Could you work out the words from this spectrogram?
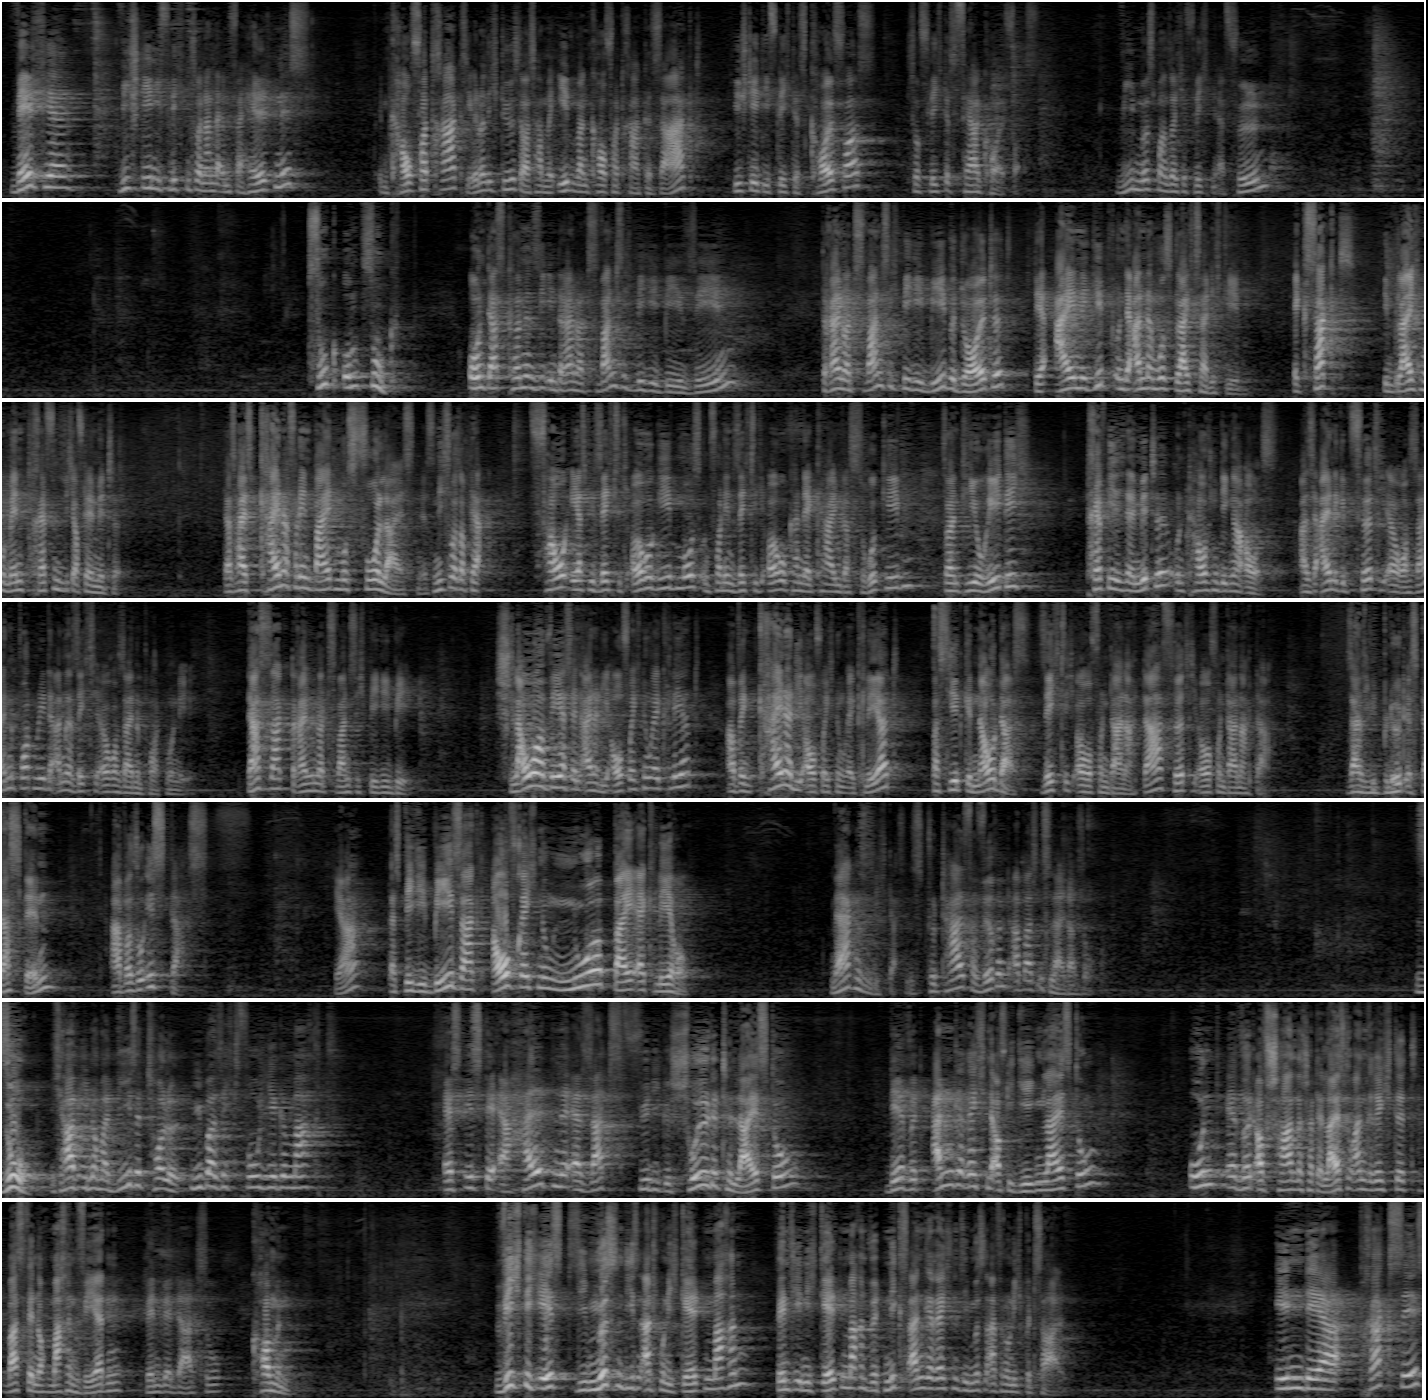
Welche, wie stehen die Pflichten zueinander im Verhältnis? Im Kaufvertrag, Sie erinnern sich düster, was haben wir eben beim Kaufvertrag gesagt? Wie steht die Pflicht des Käufers zur Pflicht des Verkäufers? Wie muss man solche Pflichten erfüllen? Zug um Zug. Und das können Sie in 320 BGB sehen. 320 BGB bedeutet, der eine gibt und der andere muss gleichzeitig geben. Exakt im gleichen Moment treffen sich auf der Mitte. Das heißt, keiner von den beiden muss vorleisten. Es ist nicht so, als ob der V erst die 60 Euro geben muss und von den 60 Euro kann der K ihm das zurückgeben, sondern theoretisch treffen die sich in der Mitte und tauschen Dinge aus. Also der eine gibt 40 Euro aus seinem Portemonnaie, der andere 60 Euro aus seinem Portemonnaie. Das sagt 320 BGB. Schlauer wäre es, wenn einer die Aufrechnung erklärt, aber wenn keiner die Aufrechnung erklärt, passiert genau das. 60 Euro von da nach da, 40 Euro von da nach da. Sagen Sie, wie blöd ist das denn? Aber so ist das. Ja? Das BGB sagt Aufrechnung nur bei Erklärung. Merken Sie sich das. Das ist total verwirrend, aber es ist leider so. So, ich habe Ihnen nochmal diese tolle Übersichtsfolie gemacht. Es ist der erhaltene Ersatz für die geschuldete Leistung. Der wird angerechnet auf die Gegenleistung und er wird auf Schaden statt der Leistung angerichtet, was wir noch machen werden, wenn wir dazu kommen. Wichtig ist, Sie müssen diesen Anspruch nicht geltend machen. Wenn Sie ihn nicht geltend machen, wird nichts angerechnet, Sie müssen einfach nur nicht bezahlen. In der Praxis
